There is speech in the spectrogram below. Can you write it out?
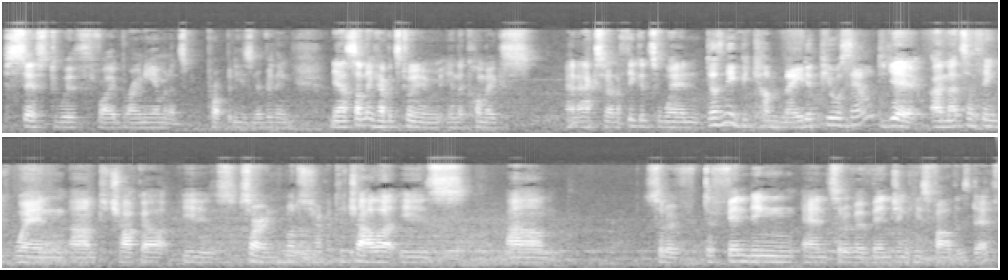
obsessed with vibranium and its properties and everything. Now, something happens to him in the comics, an accident. I think it's when Doesn't he become made of pure sound? Yeah, and that's I think when um, T'Chaka is sorry, not T'Chaka. T'Challa is um, sort of defending and sort of avenging his father's death.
